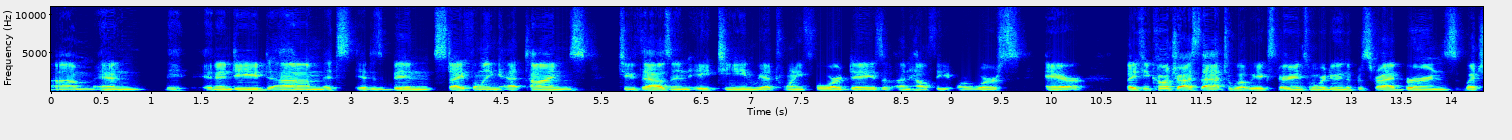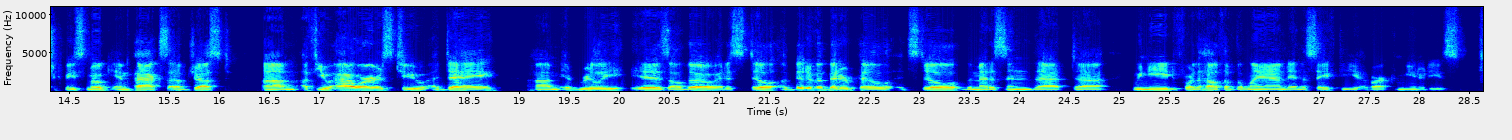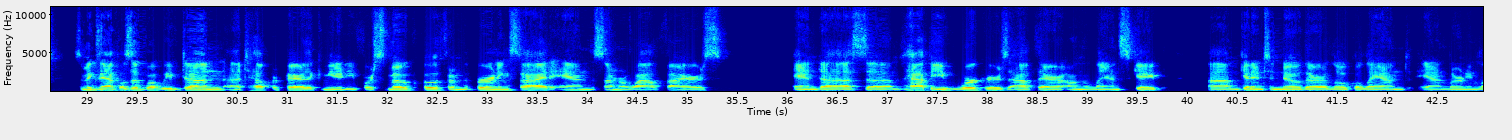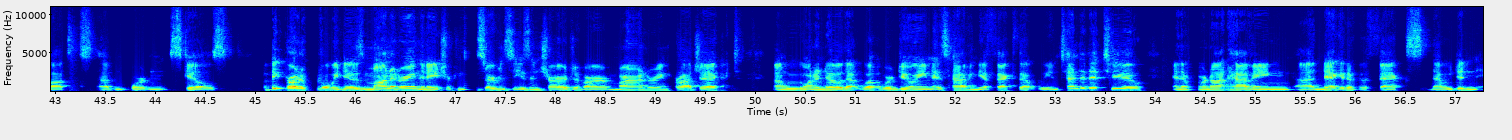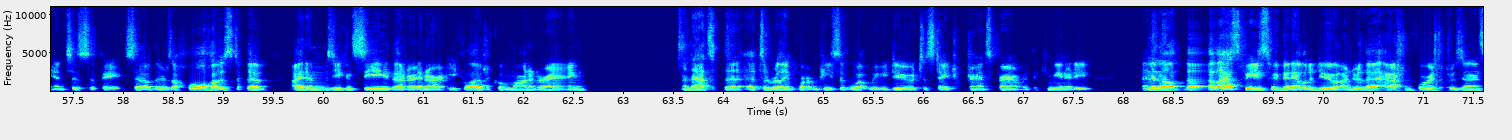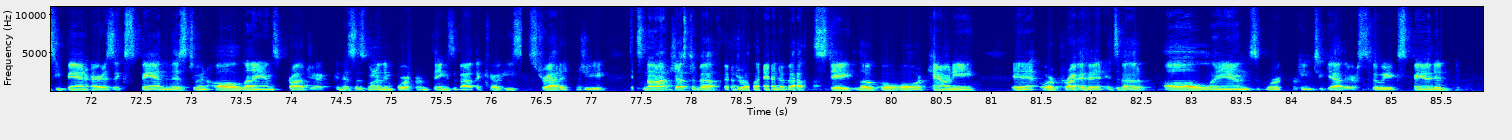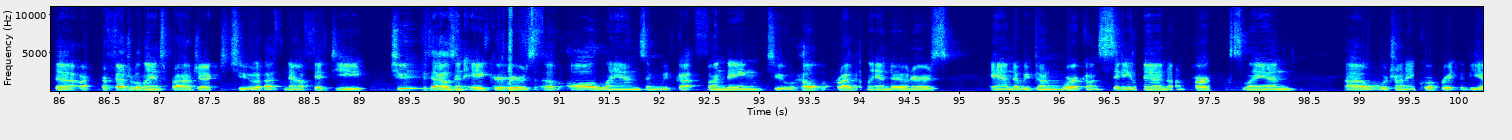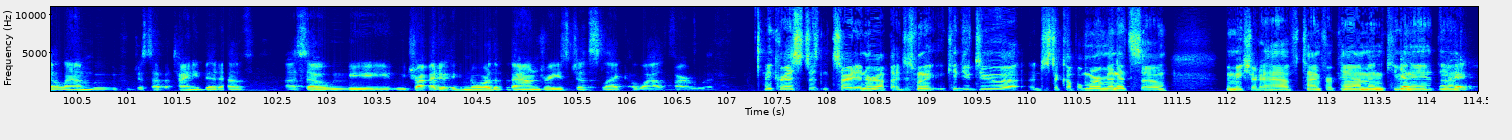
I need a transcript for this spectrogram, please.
Um, and, and indeed, um, it's, it has been stifling at times. 2018, we had 24 days of unhealthy or worse air. But if you contrast that to what we experience when we're doing the prescribed burns, which could be smoke impacts of just um, a few hours to a day, um, it really is, although it is still a bit of a bitter pill, it's still the medicine that uh, we need for the health of the land and the safety of our communities some examples of what we've done uh, to help prepare the community for smoke, both from the burning side and the summer wildfires. And uh, some happy workers out there on the landscape, um, getting to know their local land and learning lots of important skills. A big part of what we do is monitoring. The Nature Conservancy is in charge of our monitoring project. Um, we want to know that what we're doing is having the effect that we intended it to and that we're not having uh, negative effects that we didn't anticipate. So there's a whole host of items you can see that are in our ecological monitoring. And that's a, that's a really important piece of what we do to stay transparent with the community. And then the, the last piece we've been able to do under the Ashland Forest Resiliency banner is expand this to an all lands project. And this is one of the important things about the cohesive strategy. It's not just about federal land, about state, local, or county eh, or private. It's about all lands working together. So we expanded the, our, our federal lands project to uh, now 52,000 acres of all lands, and we've got funding to help private landowners. And uh, we've done work on city land, on parks land. Uh, we're trying to incorporate the BLM, which we just have a tiny bit of. Uh, so we, we try to ignore the boundaries just like a wildfire would. Hey, Chris, just sorry to interrupt. I just want to, could you do uh, just a couple more minutes so we make sure to have time for Pam and Q&A Yep, at the Okay, end?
